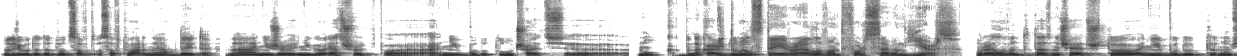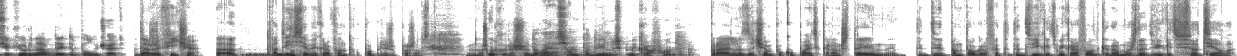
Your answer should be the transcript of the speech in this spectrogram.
смотри, вот этот вот софт, софтварные апдейты, да, они же не говорят, что типа они будут улучшать, э, ну, как бы на каждый... It will stay relevant for seven years. Relevant это означает, что они будут, ну, секьюрные апдейты получать. Даже фича. А, подвинь себе микрофон только поближе, пожалуйста. Немножко. Ну, хорошо, давай я сам подвинусь к микрофону. Правильно, зачем покупать кронштейн, пантограф, это двигать микрофон, когда можно двигать все тело?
